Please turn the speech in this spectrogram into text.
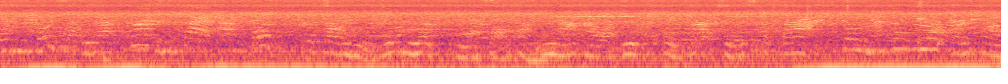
ยังมีต้นซากุระมากถึงแปดพันต้นกระจายอยู่ทั่วเมืองและสองฝั่งแม่น้ำคาวาซิเป็นภาพสวยสุดตาจนนักท่องเที่ยวทั้งชาว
